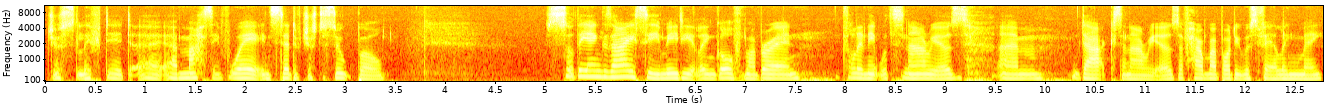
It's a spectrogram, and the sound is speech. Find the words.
just lifted a, a massive weight instead of just a soup bowl. So the anxiety immediately engulfed my brain, filling it with scenarios, um, dark scenarios of how my body was failing me.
